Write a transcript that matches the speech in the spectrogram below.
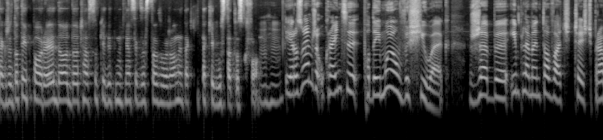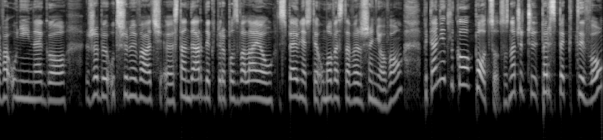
Także do tej pory, do, do czasu, kiedy ten wniosek został złożony, taki, taki był status quo. Mhm. Ja rozumiem, że Ukraińcy podejmują wysiłek, żeby implementować część prawa unijnego, żeby utrzymywać e, standardy, które pozwalają spełniać tę umowę stowarzyszeniową. Pytanie tylko po co? To znaczy, czy perspektywą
